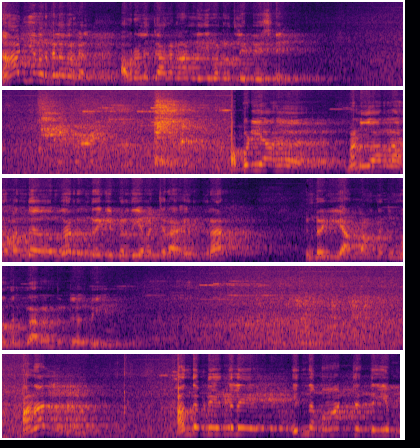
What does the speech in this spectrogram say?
நாடியவர்கள் அவர்கள். அவர்களுக்காக நான் நீதிமன்றத்தில் பேசினேன். அப்படியாக மனுதாரராக வந்த ஒருவர் இன்றைக்கு பிரதி அமைச்சராக இருக்கிறார். இன்றைக்கு யாழ்ப்பாணத்துக்கும் வந்திருக்கிறார் என்று கேள்வி. ஆனால் அந்த விடயத்திலே எந்த மாற்றத்தையும்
